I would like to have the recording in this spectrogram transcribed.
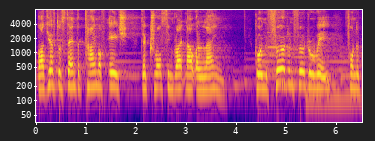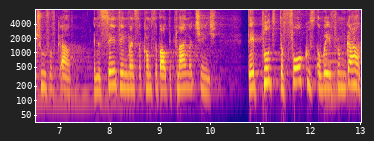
But you have to stand the time of age. They're crossing right now a line, going further and further away from the truth of God. And the same thing when it comes about the climate change. They put the focus away from God.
